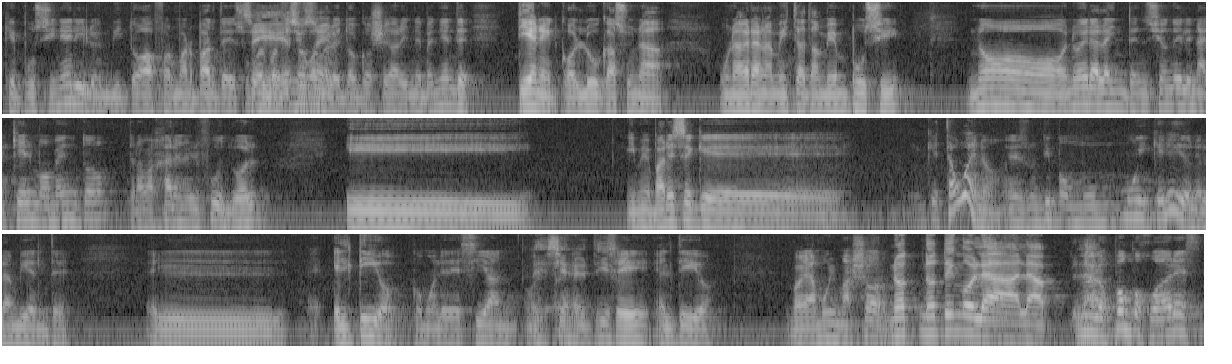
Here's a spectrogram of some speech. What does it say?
que Pusineri lo invitó a formar parte de su Sí, cuerpo técnico cuando sí. le tocó llegar a Independiente. Tiene con Lucas una, una gran amistad también Pusi. No, no era la intención de él en aquel momento trabajar en el fútbol. Y, y me parece que, que está bueno. Es un tipo muy, muy querido en el ambiente. El, el tío, como le decían. Le decían el tío. Sí, el tío. Era muy mayor. No, no tengo la. la- Uno de los pocos jugadores,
